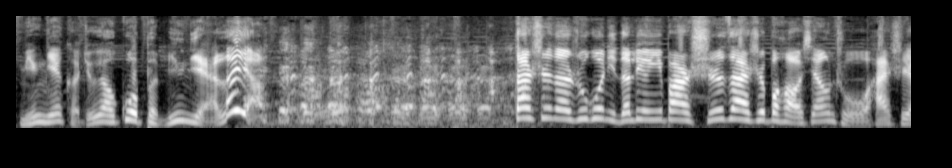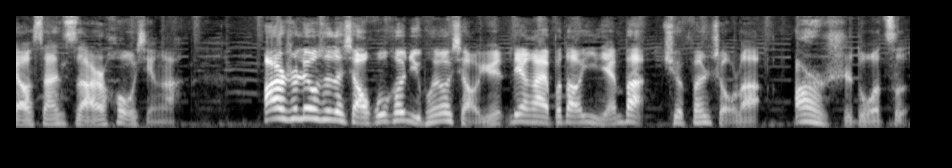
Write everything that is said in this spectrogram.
明年可就要过本命年了呀。但是呢，如果你的另一半实在是不好相处，还是要三思而后行啊。二十六岁的小胡和女朋友小云恋爱不到一年半，却分手了二十多次。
